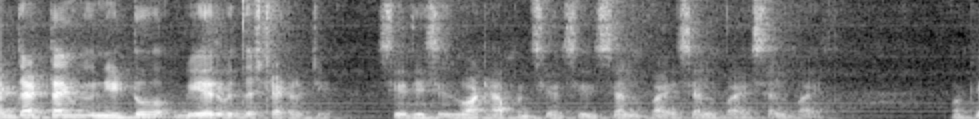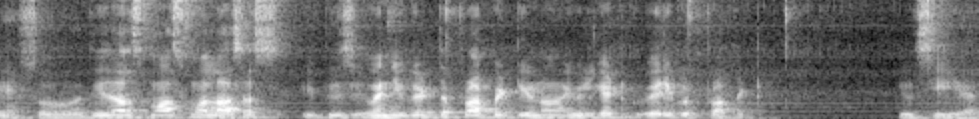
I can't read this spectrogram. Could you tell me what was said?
at that time you need to bear with the strategy see this is what happens here. See sell buy sell buy sell buy. Okay so these are small small losses. If you see, when you get the profit you know you will get very good profit. You see here.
